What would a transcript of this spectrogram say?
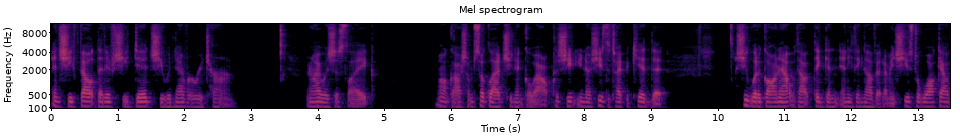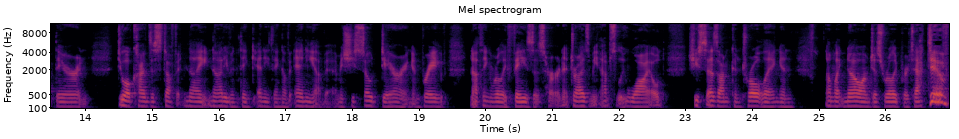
and she felt that if she did, she would never return. And I was just like, oh gosh, I'm so glad she didn't go out because she, you know, she's the type of kid that she would have gone out without thinking anything of it. I mean, she used to walk out there and do all kinds of stuff at night, not even think anything of any of it. I mean, she's so daring and brave. Nothing really phases her, and it drives me absolutely wild. She says I'm controlling, and I'm like, no, I'm just really protective.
